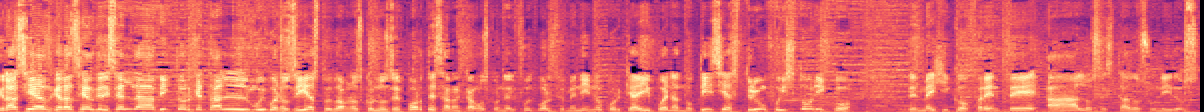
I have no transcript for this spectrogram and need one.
Gracias, gracias Griselda. Víctor, ¿qué tal? Muy buenos días. Pues vámonos con los deportes. Arrancamos con el fútbol femenino porque hay buenas noticias. Triunfo histórico de México frente a los Estados Unidos.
